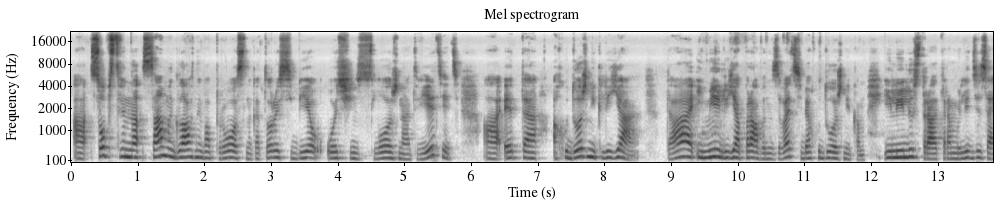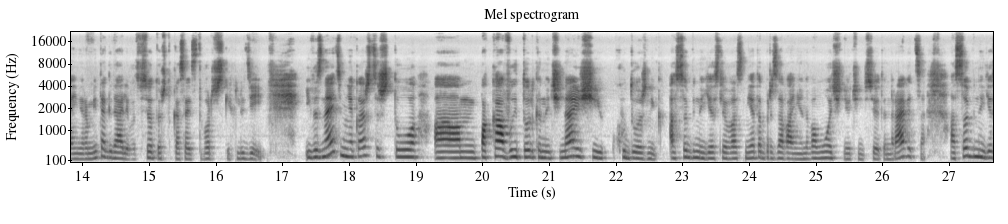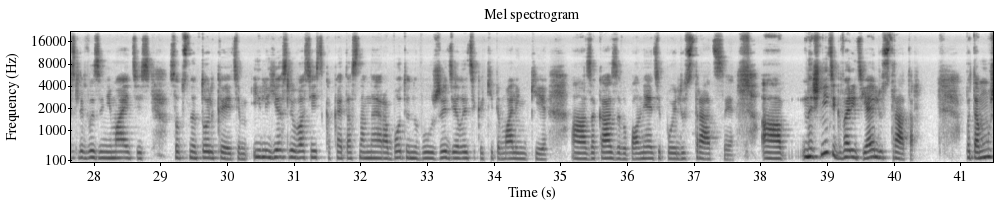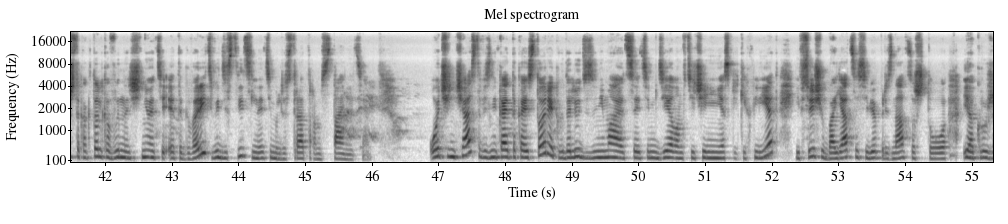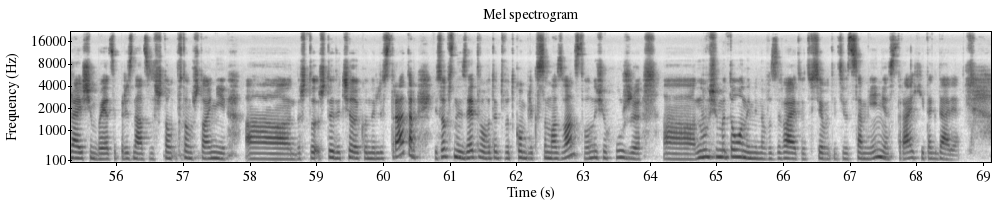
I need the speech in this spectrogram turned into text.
А, собственно, самый главный вопрос, на который себе очень сложно ответить, а, это «а художник ли я?» Да, имею ли я право называть себя художником или иллюстратором, или дизайнером и так далее. Вот все то, что касается творческих людей. И вы знаете, мне кажется, что эм, пока вы только начинающий художник, особенно если у вас нет образования, но вам очень-очень все это нравится, особенно если вы занимаетесь, собственно, только этим, или если у вас есть какая-то основная работа, но вы уже делаете какие-то маленькие а, заказы, выполняете по иллюстрации. А, начните говорить «я иллюстратор», Потому что как только вы начнете это говорить, вы действительно этим иллюстратором станете. Очень часто возникает такая история, когда люди занимаются этим делом в течение нескольких лет и все еще боятся себе признаться, что и окружающим боятся признаться что, в том, что они, а, что, что этот человек, он иллюстратор, и, собственно, из-за этого вот этот вот комплекс самозванства, он еще хуже, а, ну, в общем, это он именно вызывает вот все вот эти вот сомнения, страхи и так далее.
